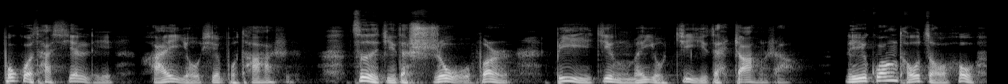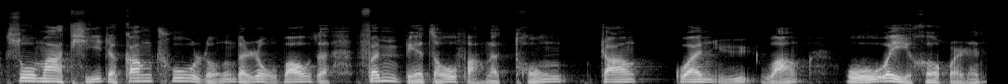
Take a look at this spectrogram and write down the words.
不过他心里还有些不踏实，自己的十五份儿。毕竟没有记在账上。李光头走后，苏妈提着刚出笼的肉包子，分别走访了童、张、关、于、王五位合伙人，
